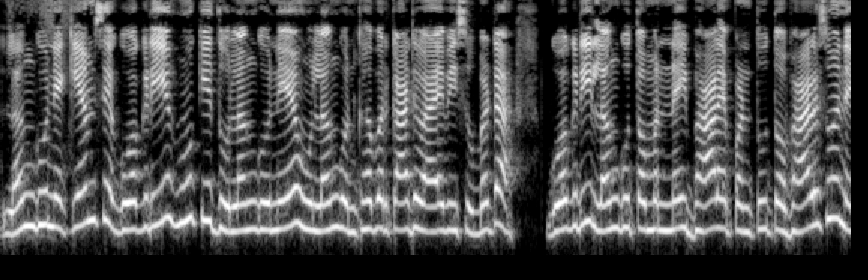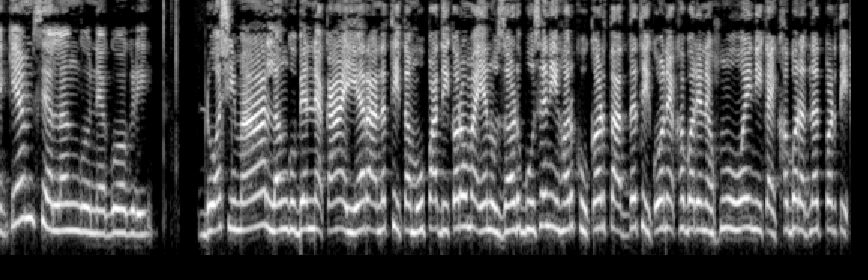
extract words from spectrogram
લંગુને કેમ છે ગોગડી? હું કીધું લંગુને, હું લંગુને ખબર કાઢવા આવી છું, બટા. ગોગડી, લંગુ તો મને નહીં ભાળે, પણ તું તો ભાળશું ને. કેમ છે લંગુને ગોગડી? ડોશીમાં લંગુબેન ને કાંઈ હેરા નથી. તમે ઉપાધિ કરો માં એનું જડબું છે ની હરખું કરતા જ નથી. કોને ખબર એને હું હોયની કઈ ખબર જ નથી પડતી.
